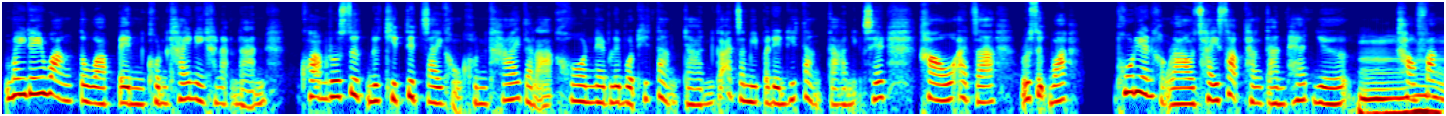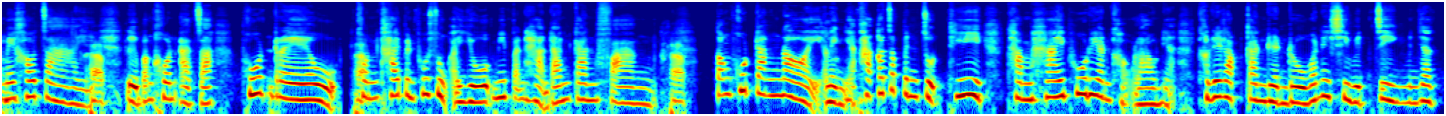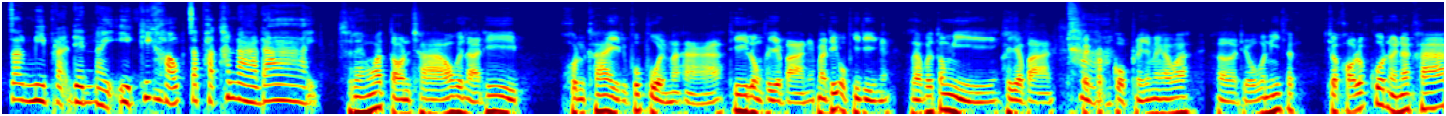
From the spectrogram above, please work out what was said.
ไม่ได้วางตัวเป็นคนไข้ในขณะนั้น ความรู้สึกนึกคิดติดใจของคนไข้แต่ละคนในบริบทที่ต่างกัน ก็อาจจะมีประเด็นที่ต่างกัน อย่างเช่น เขาอาจจะรู้สึกว่าผู้เรียนของเราใช้ศัพท์ทางการแพทย์เยอะอืมเขาฟังไม่เข้าใจครับหรือบางคนอาจจะพูดเร็วครับคนไข้เป็นผู้สูงอายุมีปัญหาด้านการฟังครับ ต้องพูดดังหน่อยอะไรเงี้ยค่ะ ก็จะเป็นจุดที่ทำให้ผู้เรียนของเราเนี่ยเขาได้รับการเรียนรู้ว่าในชีวิตจริง มันจะจะมีประเด็นไหนอีกที่เขาจะพัฒนาได้ แสดงว่าตอนเช้าเวลาที่คนไข้หรือผู้ป่วยมาหาที่โรงพยาบาลเนี่ยมาที่ OPD เนี่ยเราก็ต้องมีพยาบาลไปประกบเลยใช่ไหมครับว่าเออเดี๋ยววันนี้จะจะขอรบกวนหน่อยนะคะ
